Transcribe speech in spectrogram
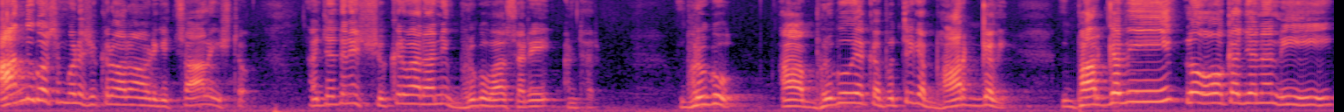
అందుకోసం కూడా శుక్రవారం ఆవిడకి చాలా ఇష్టం. అంచేతనే శుక్రవారాన్ని భృగువా సరే అంటారు. భృగు ఆ భృగు యొక్క పుత్రిక భార్గవి. భార్గవి లోకజనని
